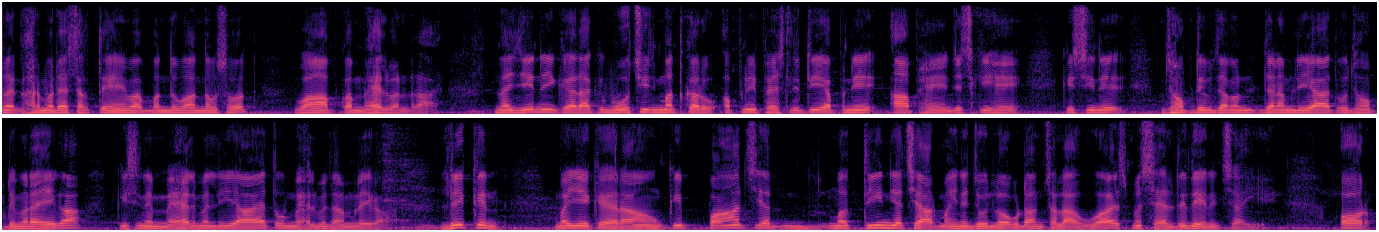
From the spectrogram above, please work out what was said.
घर में रह सकते हैं बंधु बांधव सोत वहाँ आपका महल बन रहा है। मैं ये नहीं कह रहा कि वो चीज़ मत करो, अपनी फैसिलिटी अपने आप हैं, जिसकी है। किसी ने झोंपड़ी में जन्म जन्म लिया है तो वो झोंपड़ी में रहेगा, किसी ने महल में लिया है तो महल में जन्म लेगा। लेकिन मैं ये कह रहा हूँ कि पाँच या तीन या चार महीने जो लॉकडाउन चला हुआ है, इसमें सैलरी देनी चाहिए और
